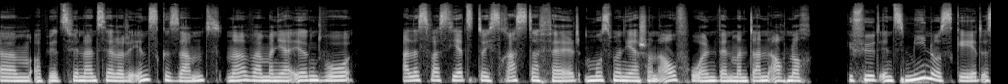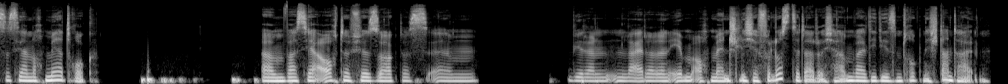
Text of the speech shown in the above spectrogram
ähm, ob jetzt finanziell oder insgesamt, ne, weil man ja irgendwo alles, was jetzt durchs Raster fällt, muss man ja schon aufholen. Wenn man dann auch noch gefühlt ins Minus geht, ist es ja noch mehr Druck. Ähm, was ja auch dafür sorgt, dass ähm, wir dann leider dann eben auch menschliche Verluste dadurch haben, weil die diesem Druck nicht standhalten.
